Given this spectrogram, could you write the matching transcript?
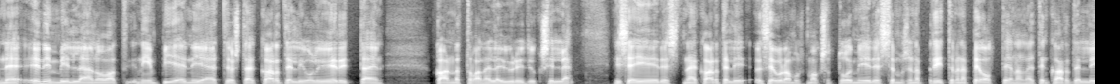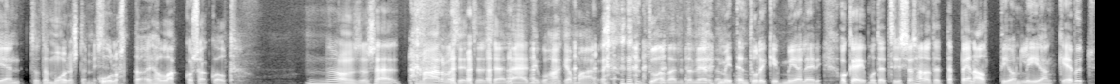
ne enimmillään ovat niin pieniä, että jos tämä karteli oli erittäin kannattava näille yrityksille, niin se ei edes, nämä karteli, seuraamusmaksut toimii edes semmoisena riittävänä pelotteena näiden kartellien tota, muodostamiseen. Kuulostaa ihan lakkosakolta. No, se, sä, mä arvasin, että sä lähdet niinku hakemaan tuolta niitä verta. Miten tulikin mieleeni. Okei, mutta et siis sä sanot, että penaltti on liian kevyt.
